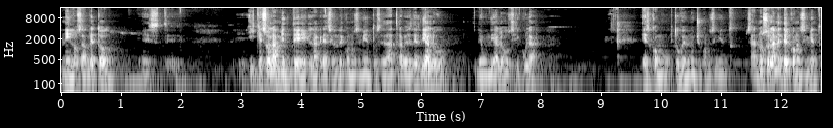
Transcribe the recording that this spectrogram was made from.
ni lo sabré todo, este, y que solamente la creación de conocimiento se da a través del diálogo, de un diálogo circular, es como tuve mucho conocimiento. O sea, no solamente el conocimiento.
